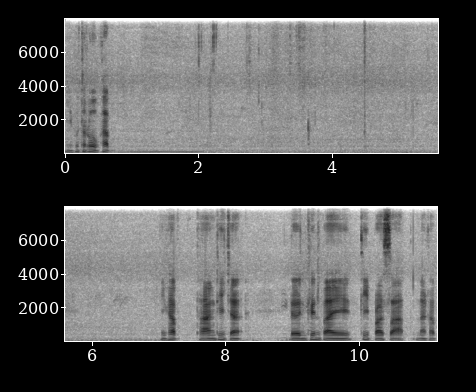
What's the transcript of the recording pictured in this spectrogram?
นี่พุทธรูปครับ นี่ครับทางที่จะเดินขึ้นไปที่ปราสาทนะครับ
